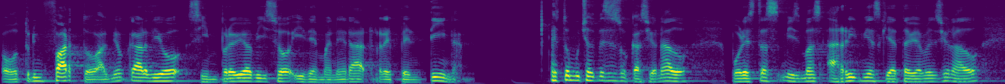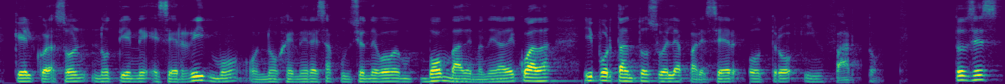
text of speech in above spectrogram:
otro infarto al miocardio sin previo aviso y de manera repentina. Esto muchas veces ocasionado por estas mismas arritmias que ya te había mencionado, que el corazón no tiene ese ritmo o no genera esa función de bomba de manera adecuada y por tanto suele aparecer otro infarto. Entonces,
